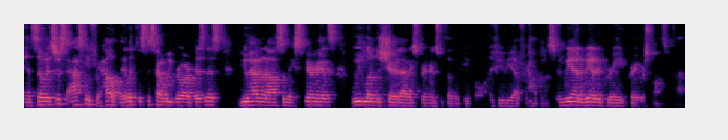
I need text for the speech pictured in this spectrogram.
and so it's just asking for help. Hey, look, this is how we grow our business. You had an awesome experience. We'd love to share that experience with other people if you'd be up for helping us. And we had we had a great great response with that.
